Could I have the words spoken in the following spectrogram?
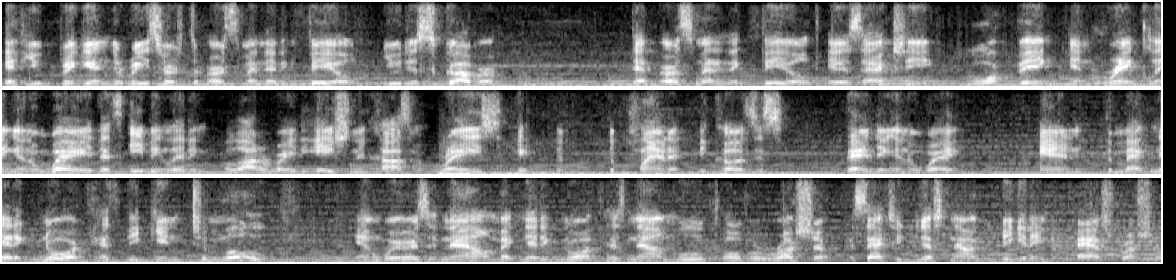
if you begin to research the Earth's magnetic field, you discover that Earth's magnetic field is actually warping and wrinkling in a way that's even letting a lot of radiation and cosmic rays hit the, the planet because it's bending in a way. And the magnetic north has begun to move. And where is it now? Magnetic north has now moved over Russia. It's actually just now beginning to pass Russia.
